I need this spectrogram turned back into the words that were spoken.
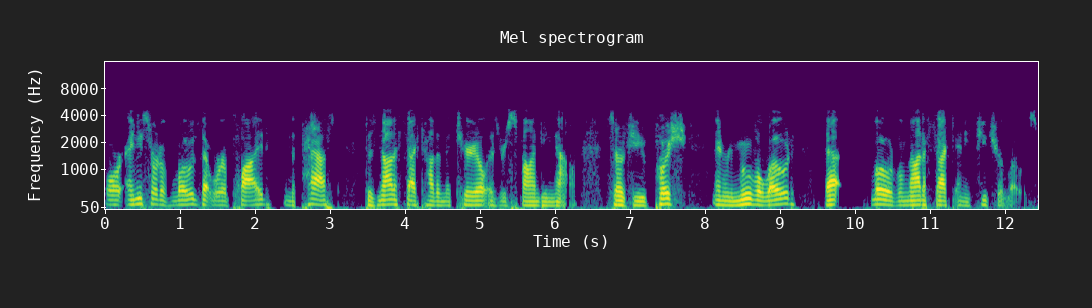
or any sort of loads that were applied in the past does not affect how the material is responding now. So if you push and remove a load, that load will not affect any future loads.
